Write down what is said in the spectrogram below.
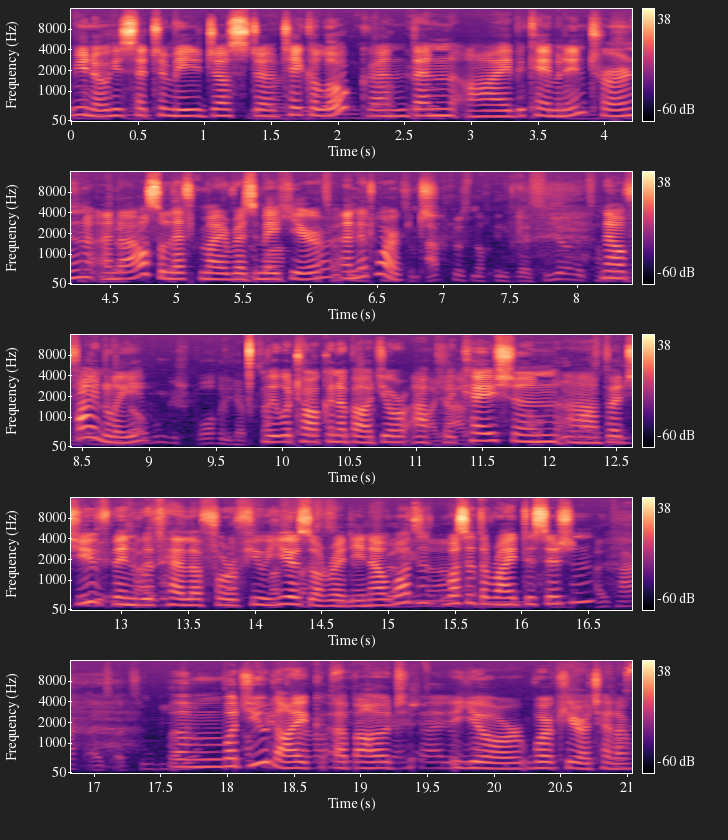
you know, he said to me, just uh, take a look. And then I became an intern and I also left my resume here and it worked. Now, finally, we were talking about your application, uh, but you've been with Heller for a few years already. Now, was it, was it the right decision? Um, what do you like about your work here at Heller?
